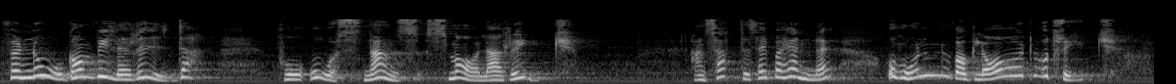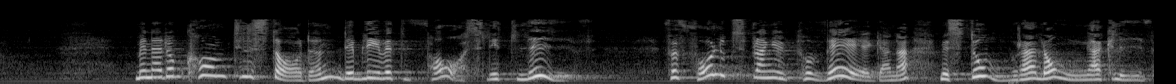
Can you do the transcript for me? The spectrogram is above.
För någon ville rida på åsnans smala rygg. Han satte sig på henne och hon var glad och trygg. Men när de kom till staden, det blev ett fasligt liv. För folk sprang ut på vägarna med stora, långa kliv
